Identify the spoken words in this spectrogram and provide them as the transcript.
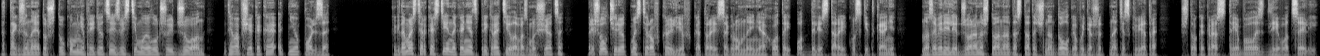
а также на эту штуку мне придется извести мой лучший Джон. да вообще какая от нее польза?» Когда мастер костей наконец прекратила возмущаться, Пришел черед мастеров крыльев, которые с огромной неохотой отдали старые куски ткани, но заверили Джорана, что она достаточно долго выдержит натиск ветра, что как раз требовалось для его целей.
